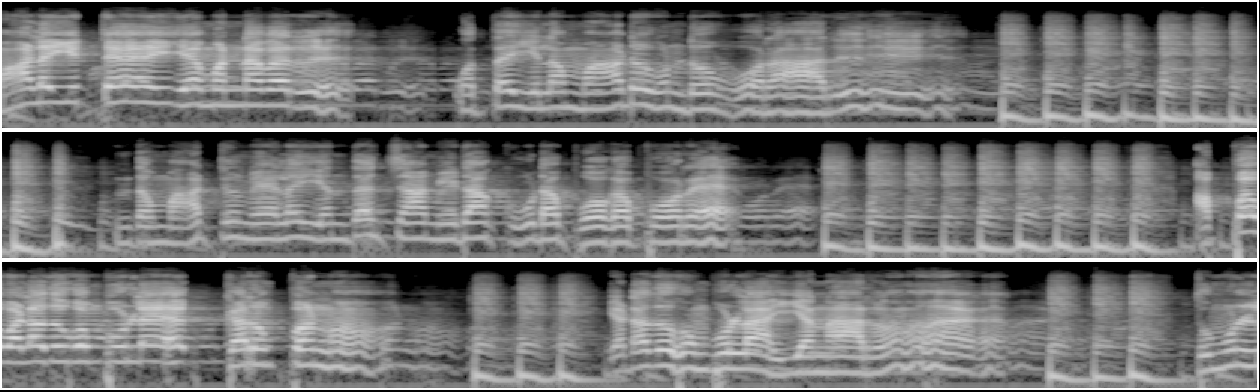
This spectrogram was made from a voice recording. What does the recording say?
மாலையிட்ட மன்னவர் ஒத்த இளம் மாடு கொண்டு போறாரு. இந்த மாட்டு மேல எந்த சாமிடா கூட போக போற? அப்ப வலது கொம்புள்ள கருப்பனும் இடது கொம்புள்ள ஐயனாரும் துமுள்ள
